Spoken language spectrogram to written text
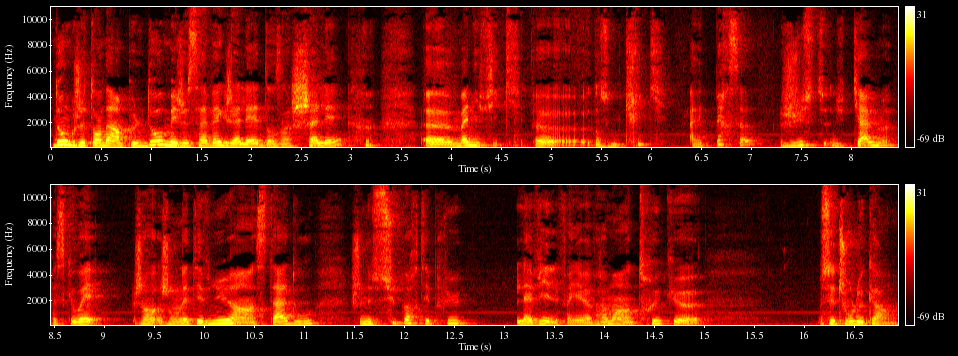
Donc, je tendais un peu le dos, mais je savais que j'allais être dans un chalet magnifique, dans une crique, avec personne juste du calme parce que ouais, j'en étais venue à un stade où je ne supportais plus la ville. Enfin, il y avait vraiment un truc. Euh, c'est toujours le cas, hein.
